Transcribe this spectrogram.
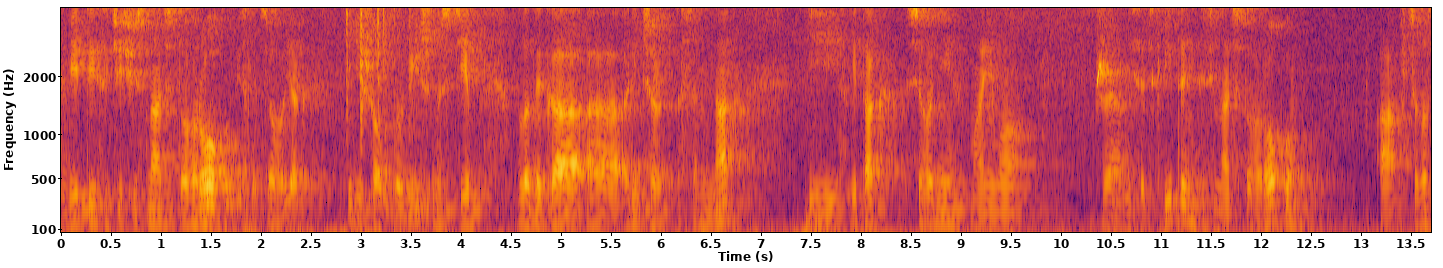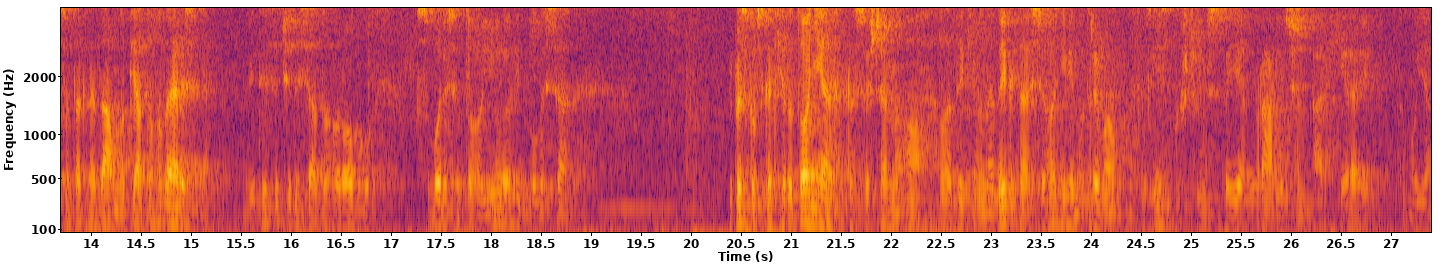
2016 року, після цього як підійшов до вічності владика е, Річард Семінак. І відтак сьогодні маємо вже місяць квітень 17-го року, а ще зовсім так недавно, 5 вересня 2010 року, в соборі Святого Юра відбулася єпископська хіротонія пресвященного владики Венедикта. Сьогодні він отримав звістку, що він стає правлячим архієреєм. Тому я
